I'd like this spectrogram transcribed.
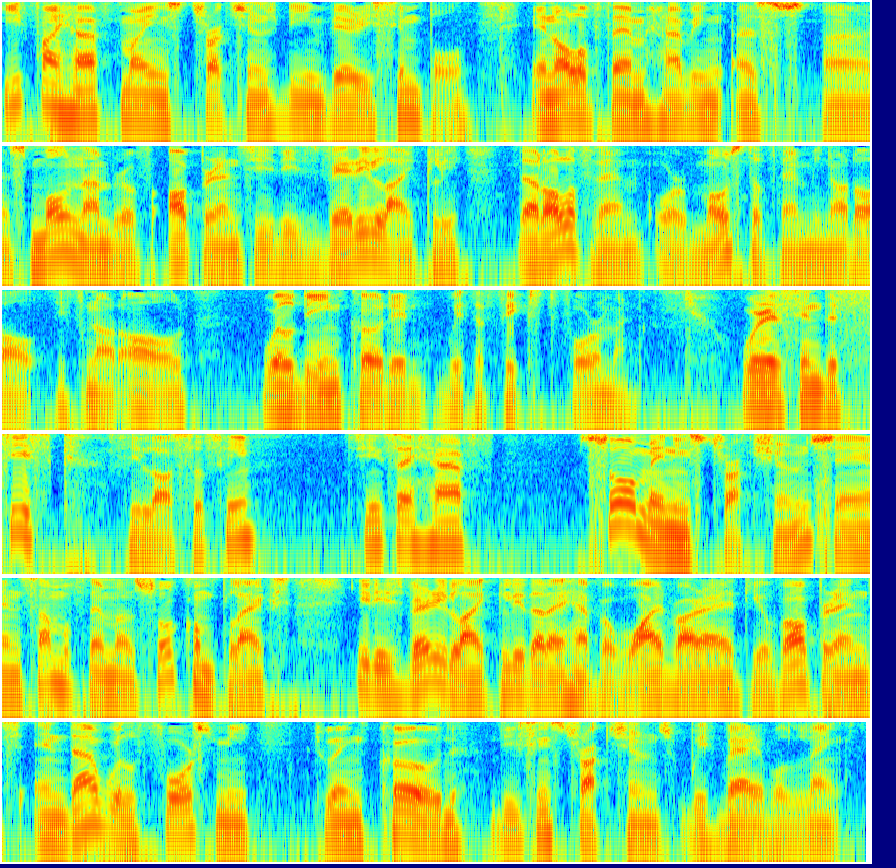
if I have my instructions being very simple and all of them having a, small number of operands, it is very likely that all of them, or most of them, not all, if not all, will be encoded with a fixed format. Whereas in the CISC philosophy, since I have so many instructions and some of them are so complex, it is very likely that I have a wide variety of operands and that will force me to encode these instructions with variable length.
